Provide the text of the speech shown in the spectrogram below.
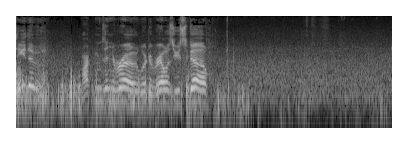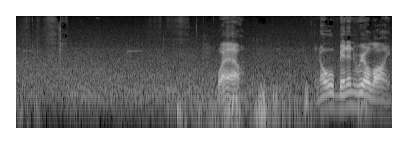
see the markings in the road where the rails used to go. Wow. An old bending rail line.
